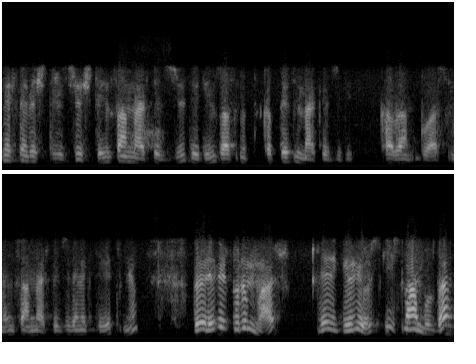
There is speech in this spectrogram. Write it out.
nesneleştirici, işte insan merkezci dediğimiz aslında kapitalizm merkezci bir kavram bu aslında. insan merkezci demek de yetmiyor. Böyle bir durum var ve görüyoruz ki İstanbul'da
